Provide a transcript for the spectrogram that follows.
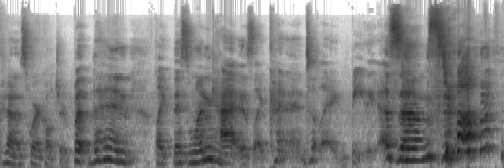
kind of square culture. But then like this one cat is like kind of into like BDSM stuff.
